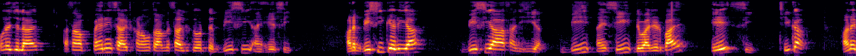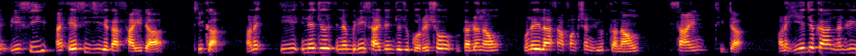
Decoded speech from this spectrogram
उन अस पी साइड खड़ू था मिसाल के तौर पर बी सी ए सी हाँ बी सी कड़ी आ बी सी आहे असांजी हीअ बी ऐं C divided by A C ठीक है हाणे बी सी ऐं ए सी जी जेका साइड आहे ठीक आहे हाणे इन जो इन ॿिनी साइडनि जो जेको रेशो कढंदाऊं हुनजे लाइ असां फंक्शन यूज़ कंदाऊं साइन थीटा हाणे हीअ जेका नंढड़ी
